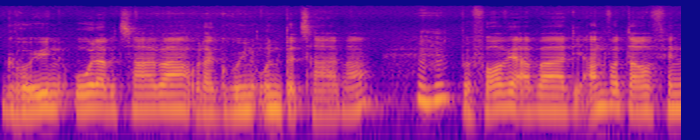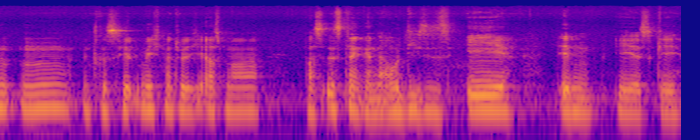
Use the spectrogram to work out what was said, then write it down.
ja. grün oder bezahlbar oder grün und bezahlbar. Mhm. Bevor wir aber die Antwort darauf finden, interessiert mich natürlich erstmal, was ist denn genau dieses E im ESG?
